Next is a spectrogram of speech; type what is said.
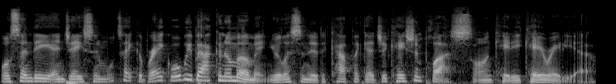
Well, Cindy and Jason, we'll take a break. We'll be back in a moment. You're listening to Catholic Education Plus on KDKA Radio.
